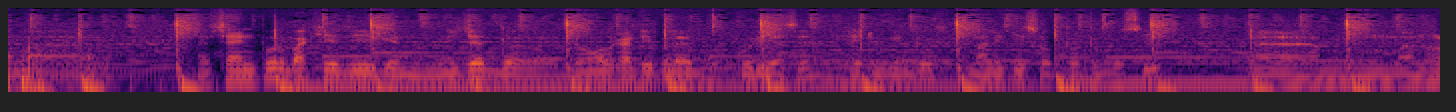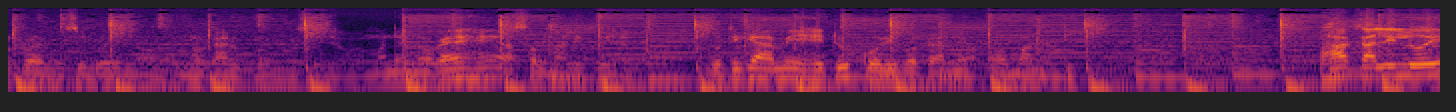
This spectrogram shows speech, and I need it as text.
আমাৰ চাইনপুৰবাসীয়ে যি নিজে জংঘল কাটি পেলাই ভোগ কৰি আছে সেইটো কিন্তু মালিকী স্বত্বটো গুচি মানুহৰ পৰা গুচি গৈ নগাৰ ওপৰত গুচি যাব। মানে নগাইহে আচল মালিক হৈ যাব। গতিকে আমি সেইটো কৰিবৰ কাৰণে অমান্তি অহা কালিলৈ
